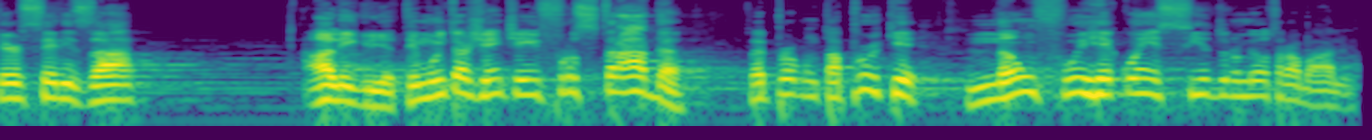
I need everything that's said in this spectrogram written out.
terceirizar a alegria. Tem muita gente aí frustrada. Vai perguntar por quê? Não fui reconhecido no meu trabalho.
